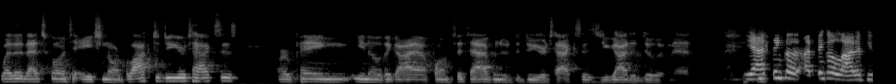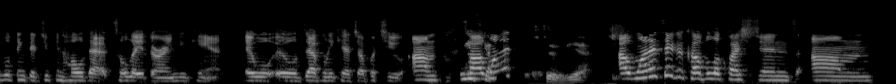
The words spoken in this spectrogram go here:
whether that's going to H and R Block to do your taxes or paying, you know, the guy up on Fifth Avenue to do your taxes, you got to do it, man. Yeah, I think I think a lot of people think that you can hold that till later, and you can't. It will it will definitely catch up with you. Um, so I want to yeah. I want to take a couple of questions um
